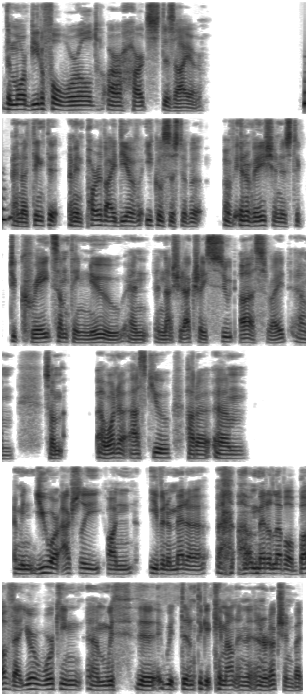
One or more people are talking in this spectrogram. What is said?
the more beautiful world our hearts desire. Mm-hmm. And I think that, I mean, part of the idea of ecosystem uh, of innovation is to, to create something new and, and that should actually suit us, right? Um, so I'm, I want to ask you how to, um, I mean, you are actually on even a meta a meta level above that. You're working um, with the. I don't think it came out in the introduction, but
